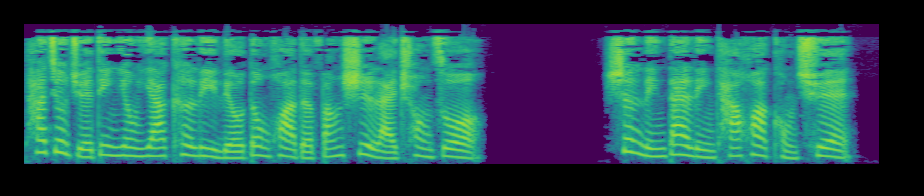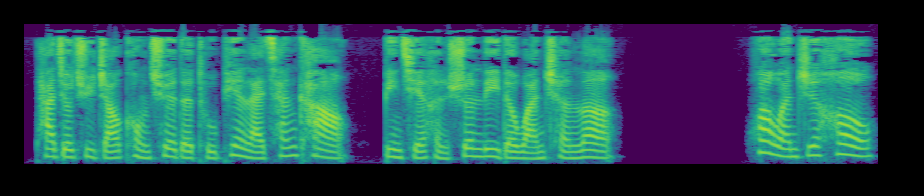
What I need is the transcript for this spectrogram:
她就决定用亚克力流动画的方式来创作。圣灵带领她画孔雀，她就去找孔雀的图片来参考，并且很顺利的完成了。画完之后，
